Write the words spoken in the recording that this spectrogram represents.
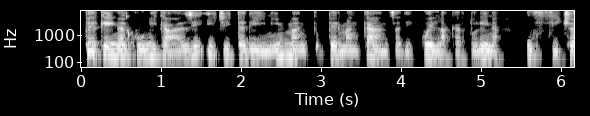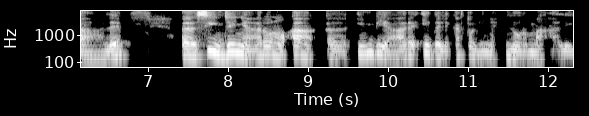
perché in alcuni casi i cittadini, man per mancanza di quella cartolina ufficiale, eh, si ingegnarono a eh, inviare delle cartoline normali,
